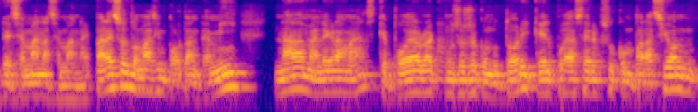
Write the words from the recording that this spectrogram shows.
de semana a semana. Y para eso es lo más importante. A mí nada me alegra más que poder hablar con un socio conductor y que él pueda hacer su comparación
